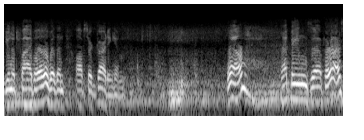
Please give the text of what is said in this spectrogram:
Unit 50 with an officer guarding him. Well, That means for us,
